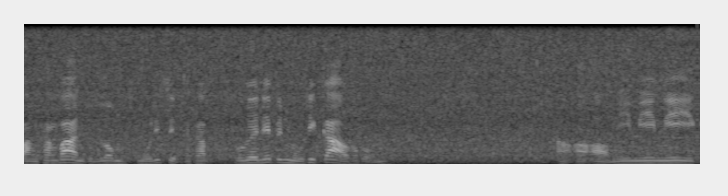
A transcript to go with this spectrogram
ฝั่งทางบ้านจุดลมหมู่ที่10นะครับบริเวณนี้เป็นหมู่ที่9ครับผมอ๋ออ๋อมีมีมีอีก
